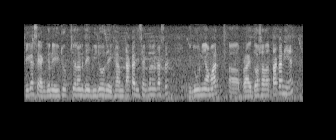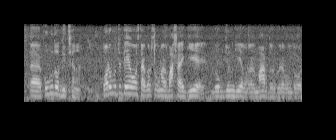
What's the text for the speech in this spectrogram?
ঠিক আছে? একজনের ইউটিউব চ্যানেলে যে ভিডিও দেখে আমি টাকা দিছি একজনের কাছে, কিন্তু উনি আমার প্রায় দশ হাজার টাকা নিয়ে কবুতর দিচ্ছে না। পরবর্তীতে এই অবস্থা করছে, ওনার বাসায় গিয়ে লোকজন গিয়ে ওনার মার ধর করে পর্যন্ত ওর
